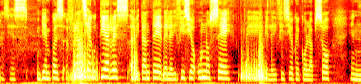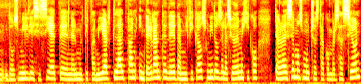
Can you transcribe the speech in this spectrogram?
Así es. Bien, pues Francia Gutiérrez, habitante del edificio 1C, eh, el edificio que colapsó en 2017 en el multifamiliar Tlalpan, integrante de Damnificados Unidos de la Ciudad de México, te agradecemos mucho esta conversación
